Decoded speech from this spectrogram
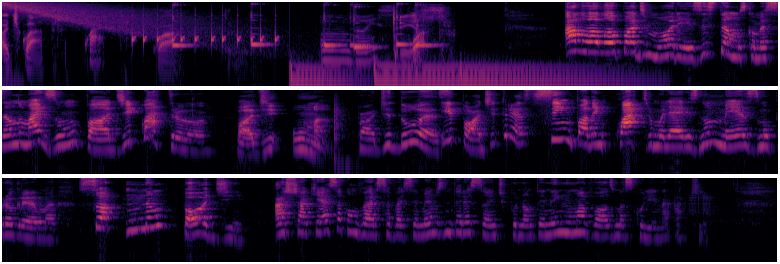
Pode quatro. Quatro. Quatro. Um, dois. Três. Quatro. Alô, alô, Podmores! Estamos começando mais um Pod 4. Pode uma. Pode duas. E pode três. Sim, podem quatro mulheres no mesmo programa. Só não pode achar que essa conversa vai ser menos interessante por não ter nenhuma voz masculina aqui.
